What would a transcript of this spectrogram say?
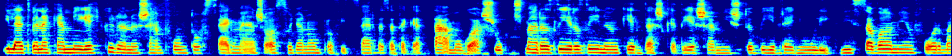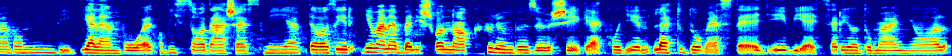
illetve nekem még egy különösen fontos szegmens az, hogy a non-profit szervezeteket támogassuk. És már azért az én önkénteskedésem is több évre nyúlik vissza, valamilyen formában mindig jelen volt a visszaadás eszméje, de azért nyilván ebben is vannak különbözőségek, hogy én le tudom ezt egy évi egyszeri adományjal,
